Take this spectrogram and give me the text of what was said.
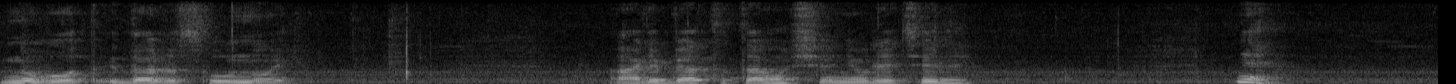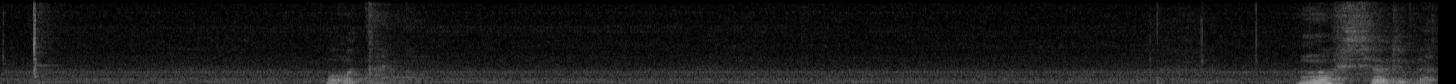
Ну вот, и даже с луной. А ребята там еще не улетели. Не. Вот они. Ну все, ребят,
